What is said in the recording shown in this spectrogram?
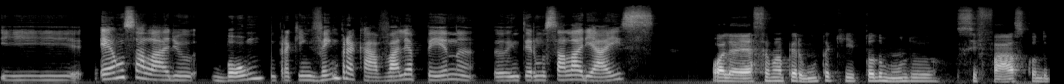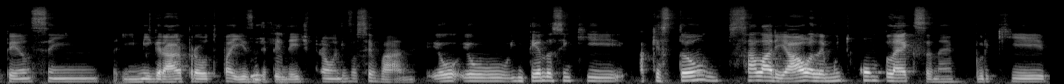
e é um salário bom para quem vem para cá, vale a pena em termos salariais Olha, essa é uma pergunta que todo mundo se faz quando pensa em, em migrar para outro país, uhum. independente para onde você vá. Né? Eu, eu entendo assim que a questão salarial ela é muito complexa, né? Porque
